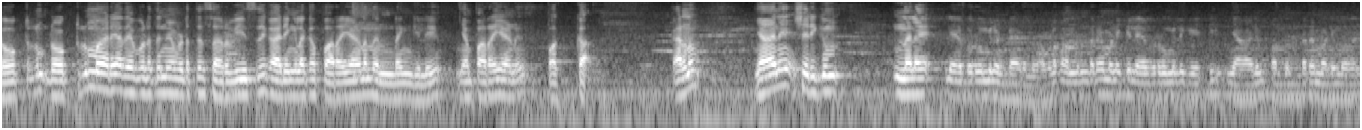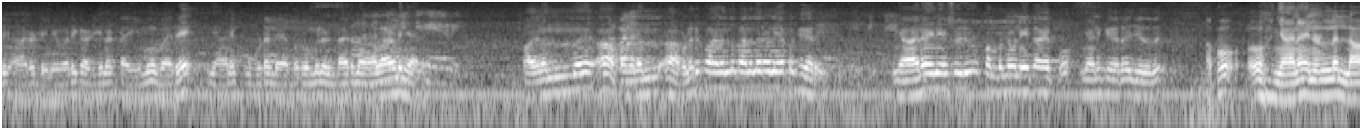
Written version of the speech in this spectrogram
ഡോക്ടറും ഡോക്ടർമാരെ അതേപോലെ തന്നെ ഇവിടുത്തെ സർവീസ് കാര്യങ്ങളൊക്കെ പറയുകയാണെന്നുണ്ടെങ്കിൽ ഞാൻ പറയാണ് പക്ക. കാരണം ഞാൻ ശരിക്കും ഇന്നലെ ലേബർ റൂമിലുണ്ടായിരുന്നു അവളെ പന്ത്രണ്ടര മണിക്ക് ലേബർ റൂമിൽ കയറ്റി ഞാനും പന്ത്രണ്ടര മണി മുതൽ ആ ഒരു ഡെലിവറി കഴിയുന്ന ടൈം വരെ ഞാൻ കൂടെ ലേബർ റൂമിൽ ഉണ്ടായിരുന്ന ആളാണ് ഞാൻ. പതിനൊന്ന് ആ പതിനൊന്ന് ആ അവളൊരു പതിനൊന്ന് പതിനൊന്നര മണിയപ്പോൾ കയറി ഞാൻ അതിന് ശേഷം ഒരു പന്ത്രണ്ട് മണിയൊക്കെ ആയപ്പോൾ ഞാൻ കയറുക ചെയ്തത്. അപ്പോൾ ഞാൻ അതിനുള്ള എല്ലാ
